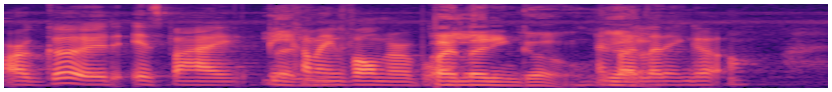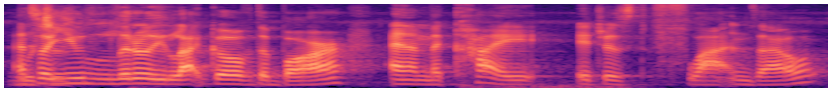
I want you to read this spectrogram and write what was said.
are good is by Letting- becoming vulnerable By letting go. and yeah. by letting go. And Which so is- you literally let go of the bar, and then the kite it just flattens out,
